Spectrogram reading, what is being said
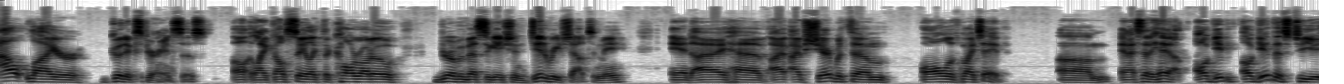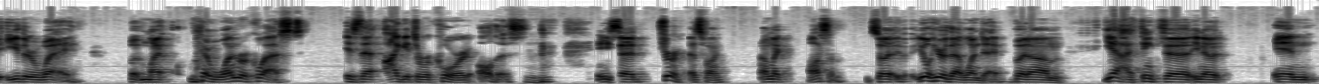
outlier good experiences. I'll, like I'll say, like the Colorado Bureau of Investigation did reach out to me, and I have I, have shared with them all of my tape. Um, and I said, hey, I'll give I'll give this to you either way, but my my one request is that I get to record all this. Mm-hmm. and he said, sure, that's fine. I'm like, awesome. So you'll hear that one day. But um, yeah, I think that, you know, in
